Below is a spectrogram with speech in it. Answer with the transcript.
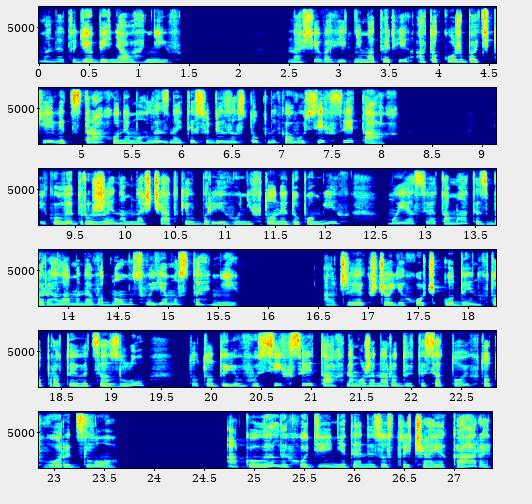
мене тоді обійняв гнів. Наші вагітні матері, а також батьки від страху не могли знайти собі заступника в усіх світах. І коли дружинам нащадків брігу ніхто не допоміг, моя свята мати зберегла мене в одному своєму стегні. Адже якщо є хоч один, хто противиться злу, то туди в усіх світах не може народитися той, хто творить зло. А коли лиходій ніде не зустрічає кари,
